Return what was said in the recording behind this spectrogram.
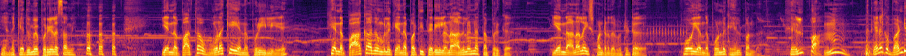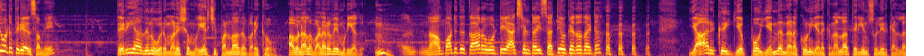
எனக்கு எதுவுமே புரியல சாமி. என்னை பார்த்தா உனக்கே என்ன புரியலையே? என்னை பார்க்காதவங்களுக்கு என்னை பத்தி தெரியலனா அதுல என்ன தப்பு இருக்கு? என்ன அனலைஸ் பண்றதை விட்டுட்டு போய் அந்த பொண்ணுக்கு ஹெல்ப் பண்ண. ஹெல்ப்பா ம். எனக்கு வண்டி ஓட்ட தெரியாது சாமி. தெரியாதுன்னு ஒரு மனுஷன் முயற்சி பண்ணாத வரைக்கும் அவனால வளரவே முடியாது. ம். நான் பாட்டுக்கு காரை ஓட்டி ஆக்சிடென்ட் ஆகி சத்யாவுக்கு ஏதாவது ஆயிட்டா? யாருக்கு எப்போ என்ன நடக்கும்னு எனக்கு நல்லா தெரியும்னு சொல்லியிருக்கேன்ல.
